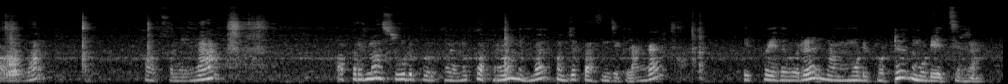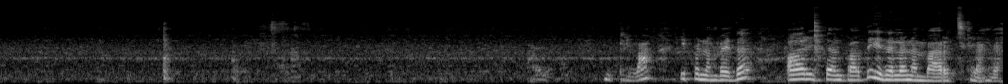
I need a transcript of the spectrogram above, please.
அவ்வளோதான் ஆஃப் பண்ணிடலாம் அப்புறமா சூடு பொறுக்கிற அளவுக்கு அப்புறம் நம்ம கொஞ்சம் பசஞ்சிக்கலாங்க. இப்போ இதை ஒரு நான் மூடி போட்டு மூடி வச்சிடுறேன். விட்டுடலாம். இப்போ நம்ம இதை ஆறிட்டான்னு பார்த்து இதெல்லாம் நம்ம அரைச்சிக்கலாங்க.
